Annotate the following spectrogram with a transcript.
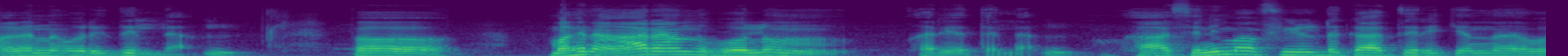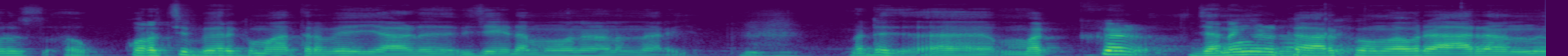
മകന് ഒരു ഇതില്ല. ഇപ്പോ ഇപ്പോൾ മകൻ ആരാന്ന് പോലും അറിയത്തില്ല. ആ സിനിമ ഫീൽഡ് കാത്തിരിക്കുന്ന ഒരു കുറച്ച് പേർക്ക് മാത്രമേ ഇയാൾ വിജയുടെ മോനാണെന്ന് അറിയൂ. മറ്റേ മക്കൾ ജനങ്ങൾക്ക് ആർക്കും അവർ ആരാന്ന്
